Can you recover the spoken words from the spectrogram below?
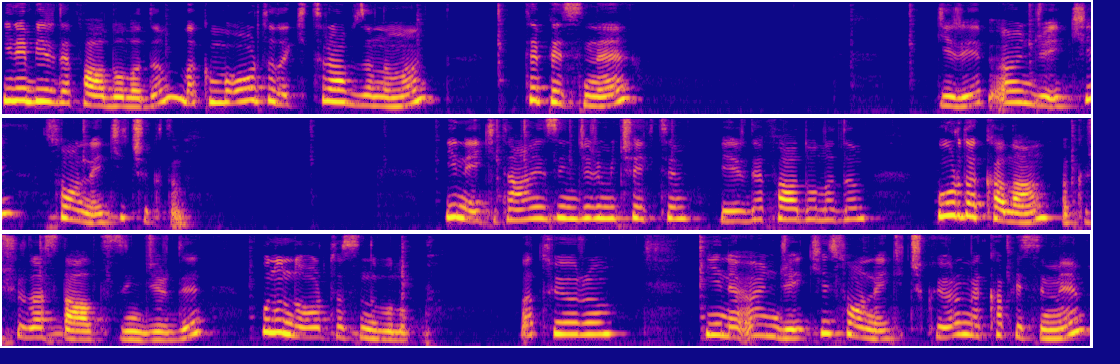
Yine bir defa doladım. Bakın bu ortadaki trabzanımın tepesine girip önce 2 sonra 2 çıktım. Yine iki tane zincirimi çektim. Bir defa doladım. Burada kalan bakın şurası da 6 zincirdi. Bunun da ortasını bulup batıyorum. Yine önce 2 sonra 2 çıkıyorum ve kafesimi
